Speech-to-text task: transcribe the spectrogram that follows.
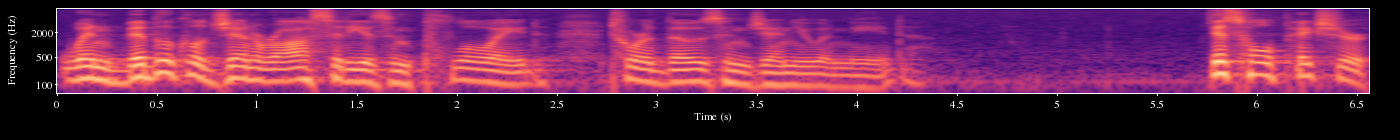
when biblical generosity is employed toward those in genuine need. This whole picture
